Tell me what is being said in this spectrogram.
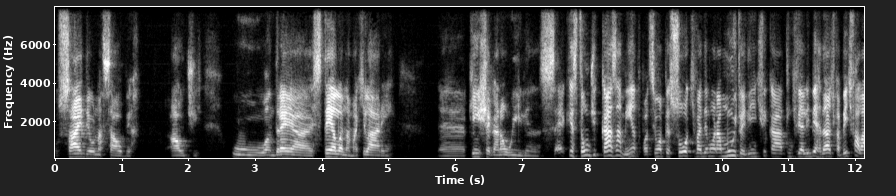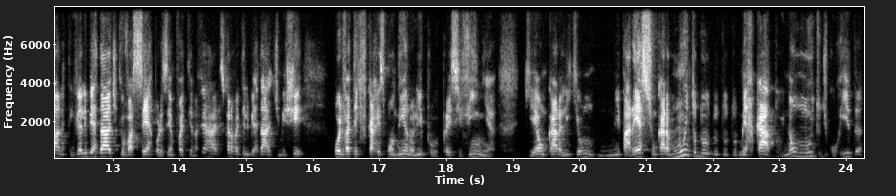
o Seidel na Sauber, Audi, o Andrea Stella na McLaren, é, quem chegar na Williams. É questão de casamento. Pode ser uma pessoa que vai demorar muito a identificar. Tem que ver a liberdade. Acabei de falar, né? Tem que ver a liberdade que o Vasser, por exemplo, vai ter na Ferrari. Esse cara vai ter liberdade de mexer ou ele vai ter que ficar respondendo ali para esse Vinha, que é um cara ali que eu, me parece um cara muito do, do, do mercado e não muito de corrida.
